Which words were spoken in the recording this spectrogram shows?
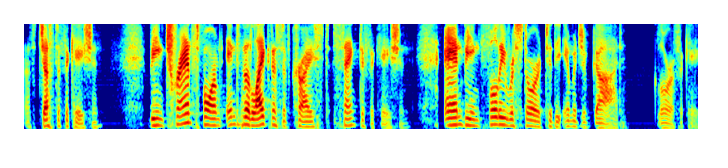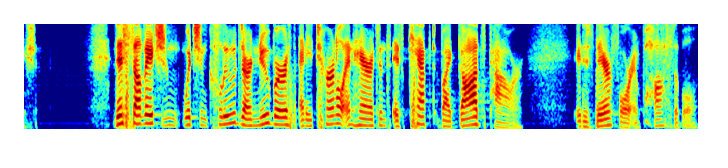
that's justification, being transformed into the likeness of Christ, sanctification, and being fully restored to the image of God, glorification. This salvation, which includes our new birth and eternal inheritance, is kept by God's power. It is therefore impossible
